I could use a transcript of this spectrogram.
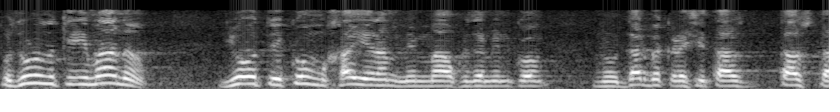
په زړه کې ایمان یوتکم خیرا مما اخذ منکم نو در بکړی شي تاسو تاسو ته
